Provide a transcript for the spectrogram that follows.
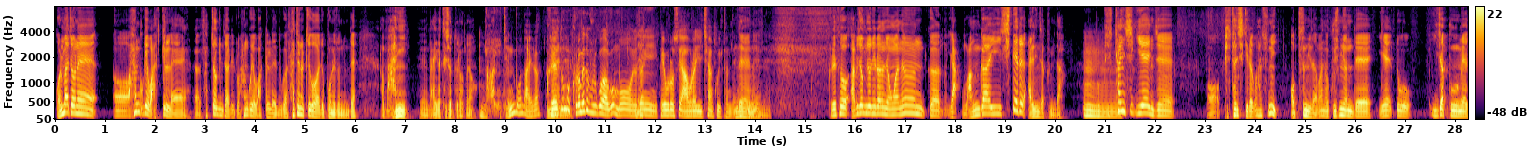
얼마 전에 어 한국에 왔길래 어, 사적인 자리로 한국에 왔길래 누가 사진을 찍어가지고 보내줬는데 아, 많이 예, 나이가 드셨더라고요. 음, 아, 이제는 뭐 나이가 그래도 네네. 뭐 그럼에도 불구하고 뭐 여전히 네. 배우로서의 아우라 잃지 않고 있던데. 네, 네, 네. 그래서 아비정전이라는 영화는 그러니까 왕가의 시대를 알린 작품이다. 음. 뭐 비슷한 시기에 이제 어 비슷한 시기라고 할 수는 없습니다만 90년대에 또 이 작품에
